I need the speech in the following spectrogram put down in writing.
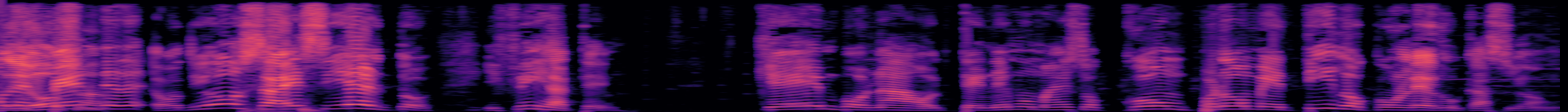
odiosa. depende de, odiosa, es cierto. Y fíjate que en Bonao tenemos maestros comprometidos con la educación.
